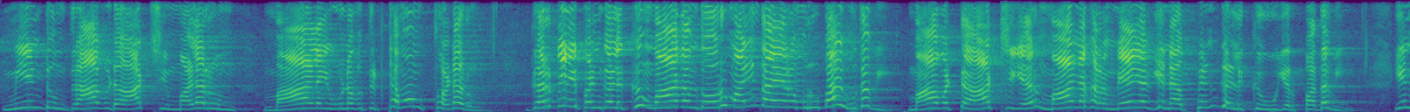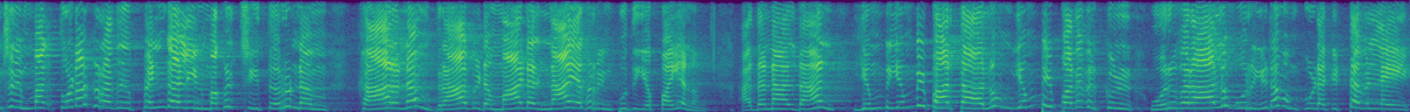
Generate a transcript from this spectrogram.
மீண்டும் திராவிட ஆட்சி மலரும் மாலை உணவு திட்டமும் தொடரும். கர்ப்பிணி பெண்களுக்கு மாதந்தோறும் ஐந்தாயிரம் ரூபாய் உதவி. மாவட்ட ஆட்சியர் மாநகர மேயர் என பெண்களுக்கு உயர் பதவி. இன்று ம- தொடர்கிறது பெண்களின் மகிழ்ச்சி தருணம். காரணம் திராவிட மாடல் நாயகரின் புதிய பயணம். அதனால்தான் எம்பி எம்பி பார்த்தாலும் எம்பி பதவிற்குள் ஒருவராலும் ஒரு இடமும் கூட கிட்டவில்லை.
